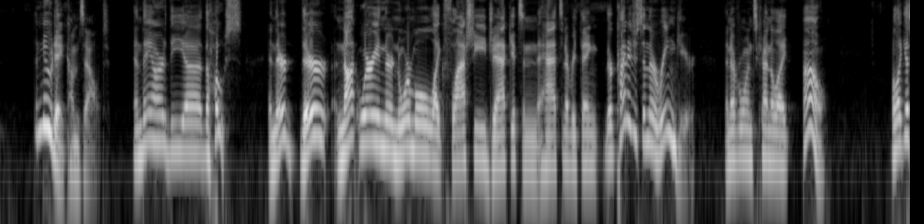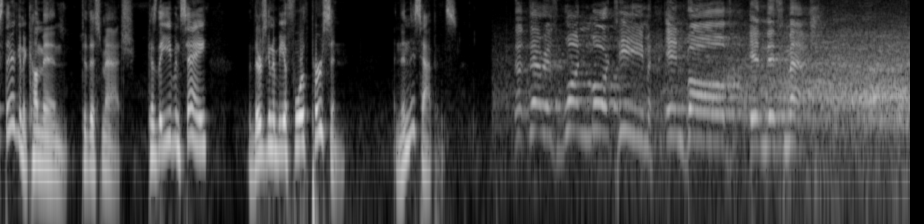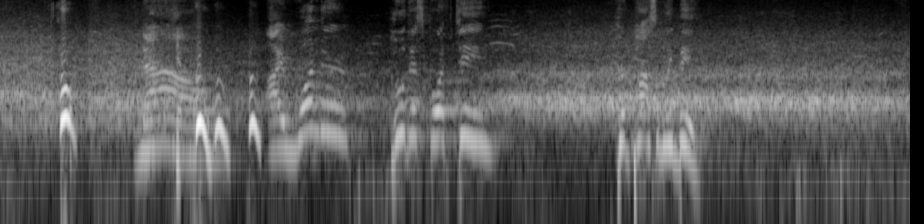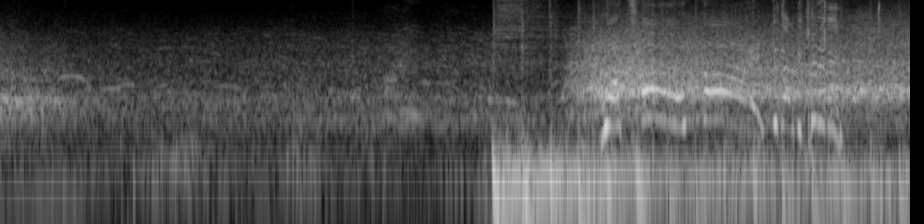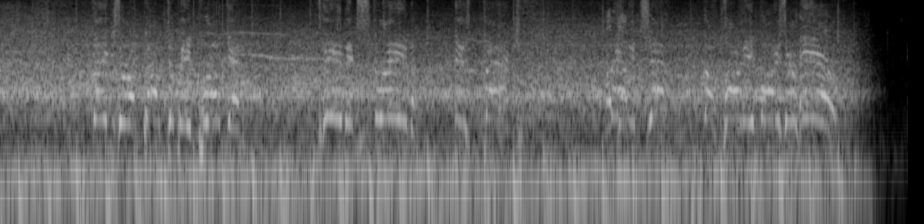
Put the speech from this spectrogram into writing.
the New Day comes out, and they are the uh, the hosts, and they're they're not wearing their normal like flashy jackets and hats and everything. They're kind of just in their ring gear, and everyone's kind of like, oh, well, I guess they're gonna come in to this match because they even say that there's gonna be a fourth person, and then this happens. that there is one more team involved in this match. Who? Now, Who? Who? Who? I wonder who this fourth team could possibly be. Oh my! You gotta be kidding me! Things are about to be broken!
